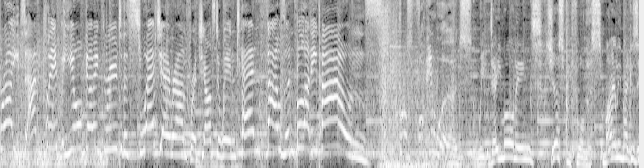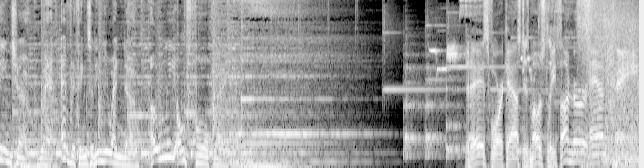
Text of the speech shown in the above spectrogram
right! And Cliff, you're going through to the swear chair round for a chance to win 10,000 bloody pounds! Weekday mornings, just before the Smiley Magazine show, where everything's an innuendo, only on Foreplay. Today's forecast is mostly thunder and pain.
